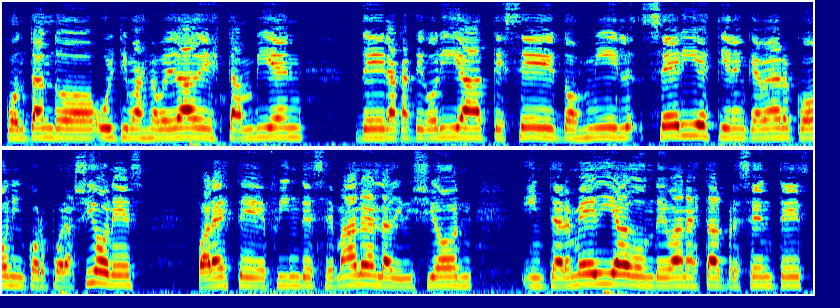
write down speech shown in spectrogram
contando últimas novedades también de la categoría TC 2000 series. Tienen que ver con incorporaciones para este fin de semana en la división intermedia, donde van a estar presentes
